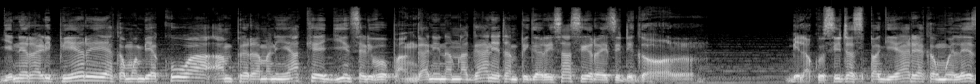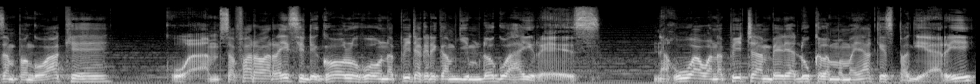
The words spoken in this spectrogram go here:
Generali Pierre akamwambia kuwa ampe ramani yake jinsi alivyopanga ni namna gani atampiga risasi Rais de Gaulle. Bila kusita Spagiari akamweleza mpango wake kuwa msafara wa Rais de Gaulle huwa unapita katika mji mdogo wa Haires. Na huwa wanapita mbele ya duka la mama yake Spagiari,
